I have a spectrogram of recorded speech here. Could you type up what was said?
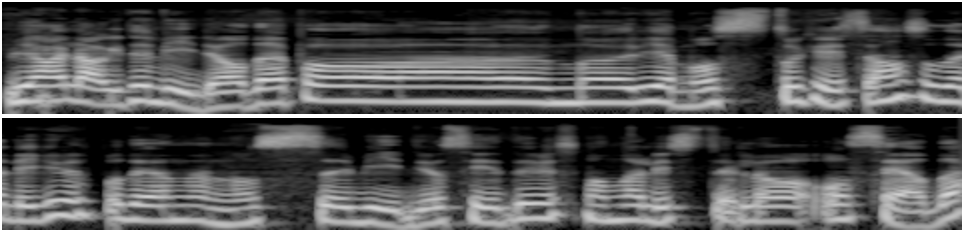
Vi har laget en video av det på, når, hjemme hos Tor Christian, så det ligger ute på DNNOs videosider hvis man har lyst til å, å se det.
